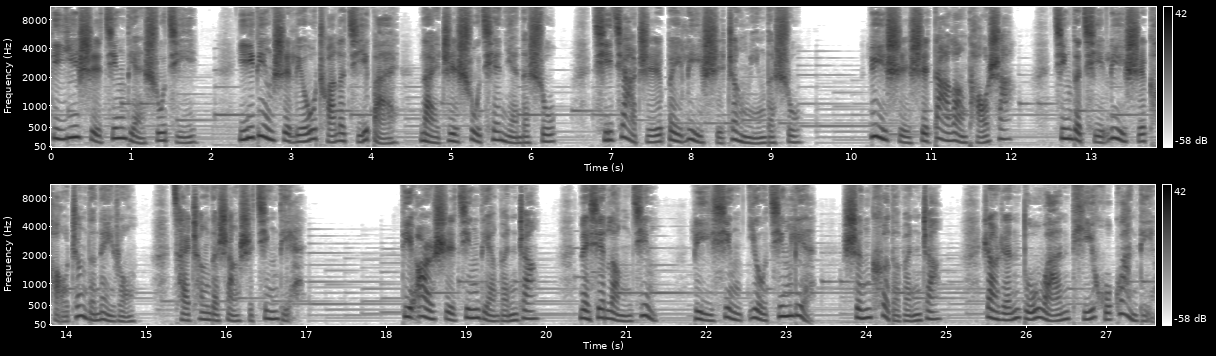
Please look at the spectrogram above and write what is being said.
第一是经典书籍，一定是流传了几百乃至数千年的书，其价值被历史证明的书。历史是大浪淘沙，经得起历史考证的内容，才称得上是经典。第二是经典文章，那些冷静、理性又精炼。深刻的文章，让人读完醍醐灌顶，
